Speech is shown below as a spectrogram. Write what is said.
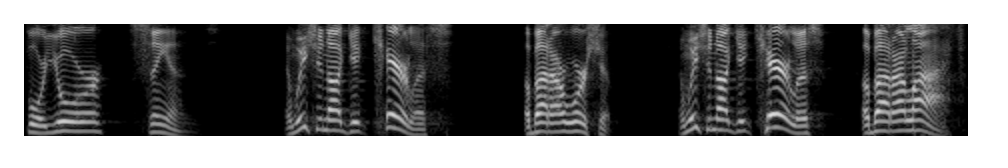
for your sins. And we should not get careless about our worship. And we should not get careless about our life.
